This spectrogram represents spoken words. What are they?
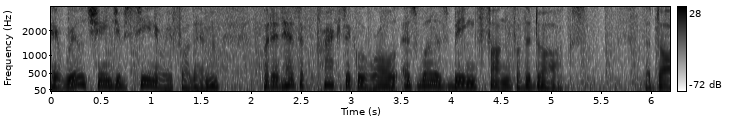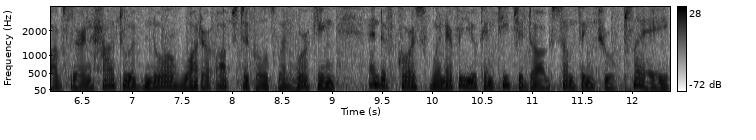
a real change of scenery for them, but it has a practical role as well as being fun for the dogs. The dogs learn how to ignore water obstacles when working, and of course, whenever you can teach a dog something through play,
